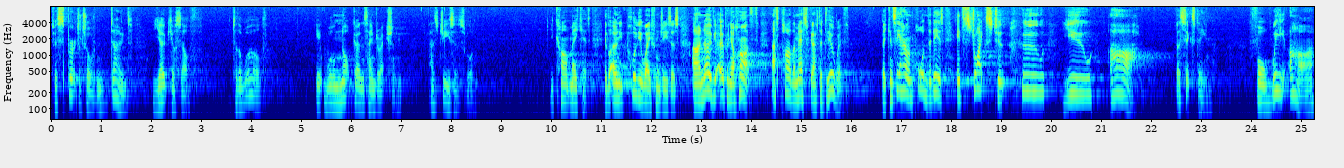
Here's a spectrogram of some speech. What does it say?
to his spiritual children, don't yoke yourself to the world. It will not go in the same direction as Jesus will. You can't make it. It'll only pull you away from Jesus. And I know if you open your hearts, that's part of the mess we're going to have to deal with. But you can see how important it is. It strikes to who you are. Verse 16. For we are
